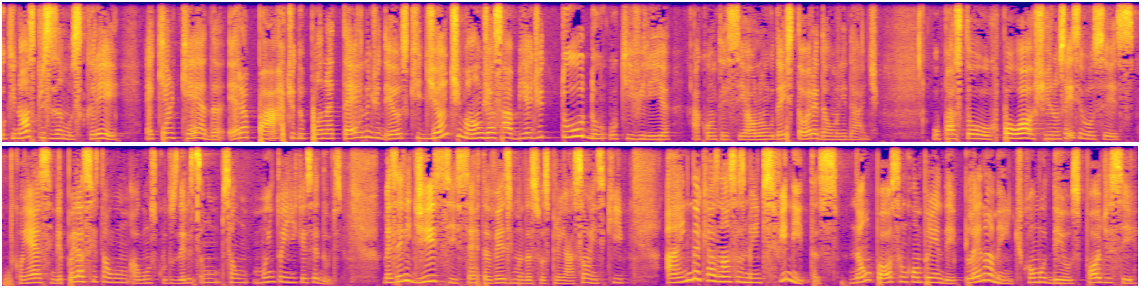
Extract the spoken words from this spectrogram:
O que nós precisamos crer é que a queda era parte do plano eterno de Deus que de antemão já sabia de tudo o que viria acontecer ao longo da história da humanidade. O pastor Paul Washer, não sei se vocês conhecem, depois assistam algum, alguns cultos dele, são, são muito enriquecedores. Mas ele disse, certa vez, em uma das suas pregações, que, ainda que as nossas mentes finitas não possam compreender plenamente como Deus pode ser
